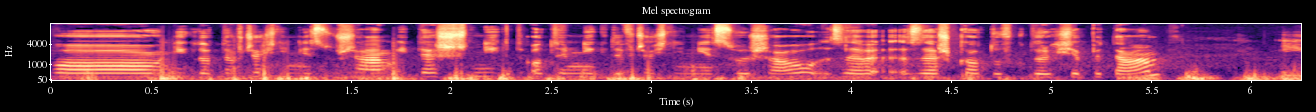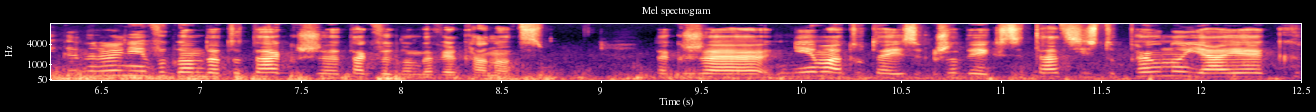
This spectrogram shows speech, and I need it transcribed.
bo nigdy o tym wcześniej nie słyszałam i też nikt o tym nigdy wcześniej nie słyszał ze, ze Szkotów, których się pytałam. I generalnie wygląda to tak, że tak wygląda Wielkanoc. Także nie ma tutaj żadnej ekscytacji, jest tu pełno jajek.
